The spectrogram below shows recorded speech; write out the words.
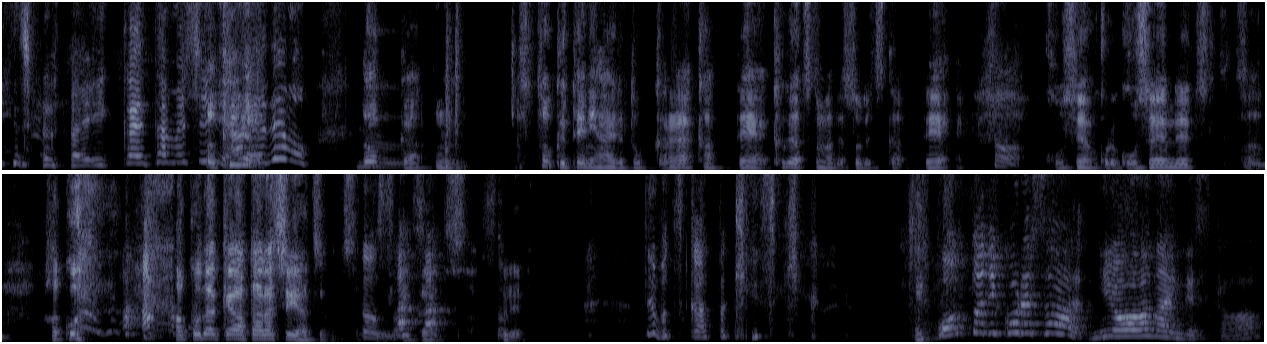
いじゃない。一回試しにあれでも、どっか、うん、即手に入るとこから買って、9月までそれ使って、そ5000円、これ5000円でっつってう。さ、うん。箱、箱だけ新しいやつにさ、入れ替えてさ、くれでも使った形跡が。本当にこれさ、似合わないんですか？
